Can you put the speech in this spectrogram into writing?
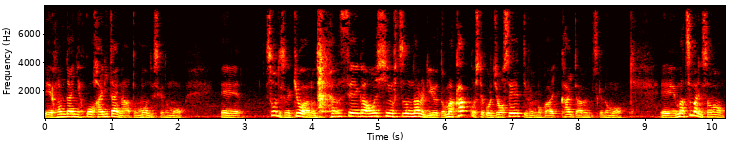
えー本題にこう入りたいなと思うんですけども、えーそうですね今日はあの男性が音信不通になる理由と、まあ、括弧してこう女性っていうふうにもこう書いてあるんですけども、えーまあ、つまりその、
